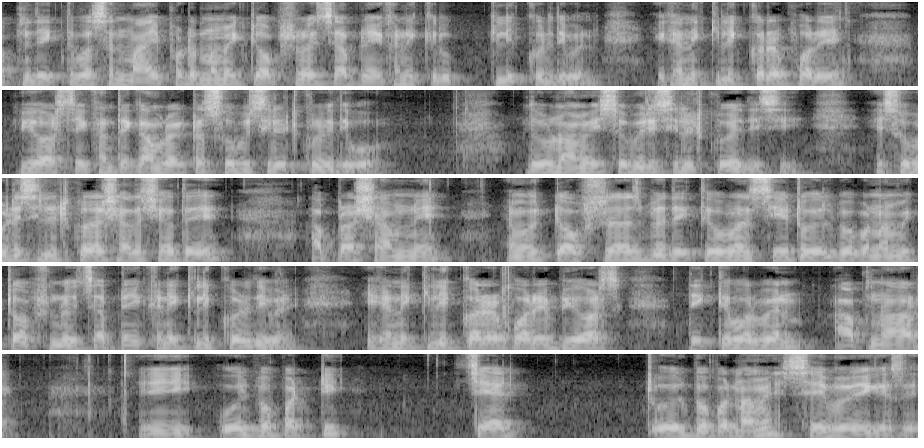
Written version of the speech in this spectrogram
আপনি দেখতে পাচ্ছেন মাই ফটো নামে একটি অপশন রয়েছে, আপনি এখানে ক্লিক করে দেবেন। এখানে ক্লিক করার পরে ভিউয়ার্স এখান থেকে আমরা একটা ছবি সিলেক্ট করে দেবো। ধরুন আমি এই ছবিটি সিলেক্ট করে দিছি। এই ছবিটি সিলেক্ট করার সাথে সাথে আপনার সামনে এমন একটা অপশন আসবে, দেখতে পাবেন সেট ওয়েল পেপার নামে একটি অপশন রয়েছে। আপনি এখানে ক্লিক করে দেবেন। এখানে ক্লিক করার পরে ভিওর্স দেখতে পারবেন আপনার এই ওয়েল পেপারটি চ্যাট ওয়েল পেপার নামে সেভ হয়ে গেছে।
